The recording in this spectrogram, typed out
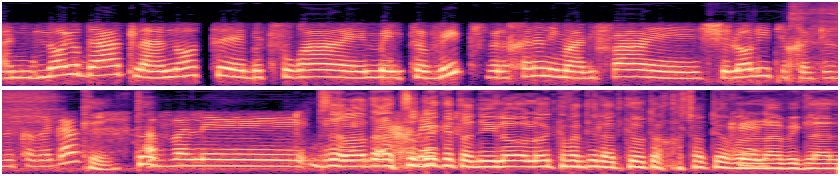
אני לא יודעת לענות אה, בצורה אה, מיטבית, ולכן אני מעדיפה אה, שלא להתייחס לזה כרגע. כן, טוב. אבל בסדר, בהחלט... את צודקת, אני לא, לא התכוונתי לעדכן אותך, חשבתי אבל כן. אולי בגלל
